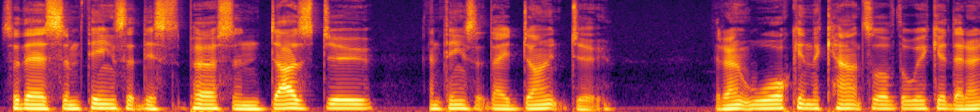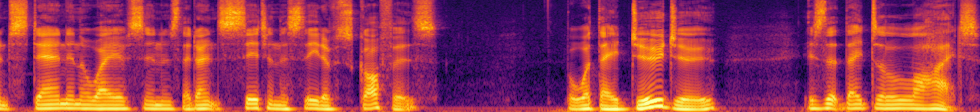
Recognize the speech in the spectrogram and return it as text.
So there's some things that this person does do and things that they don't do. They don't walk in the counsel of the wicked, they don't stand in the way of sinners, they don't sit in the seat of scoffers. But what they do do is that they delight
